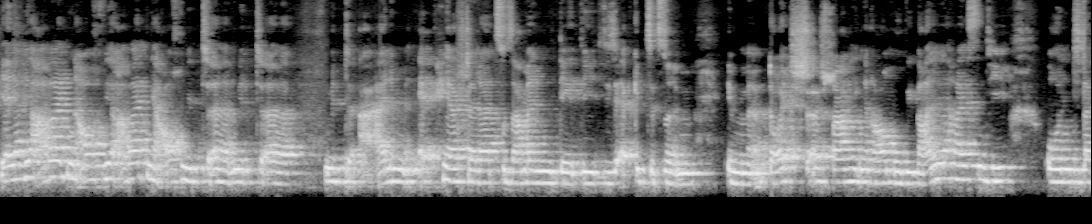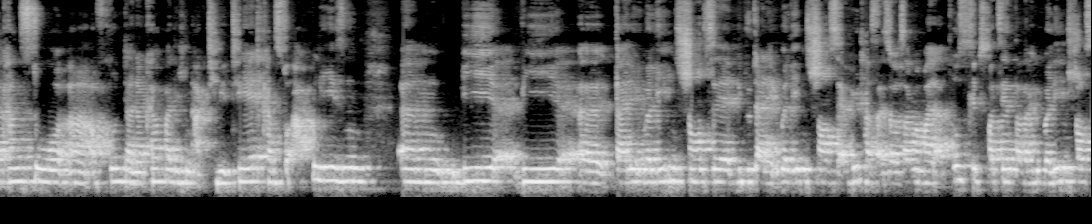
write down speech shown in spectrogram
Ja, ja, wir arbeiten auch, wir arbeiten ja auch mit, äh, mit, äh, mit einem App-Hersteller zusammen. Die, die, diese App gibt es jetzt nur im, im deutschsprachigen Raum, Movival heißen die. Und da kannst du äh, aufgrund deiner körperlichen Aktivität kannst du ablesen, ähm, wie, wie äh, deine Überlebenschance, wie du deine Überlebenschance erhöht hast. Also sagen wir mal, Brustkrebspatient hat eine Überlebenschance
